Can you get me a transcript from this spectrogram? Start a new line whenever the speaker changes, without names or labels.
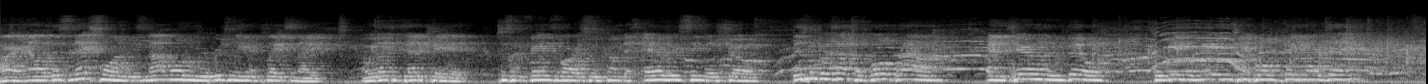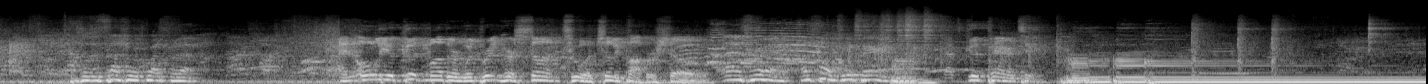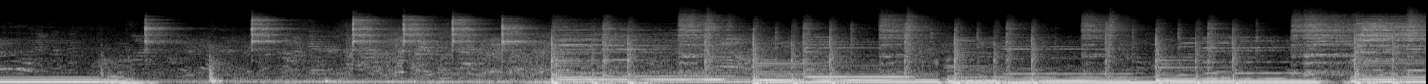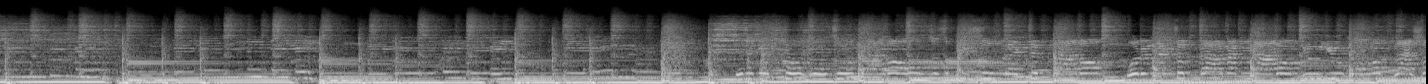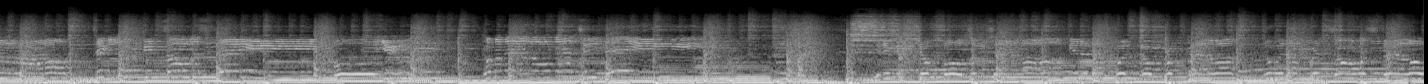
All right, now this next one was not one we were originally going to play tonight, and we'd like to dedicate it to some fans of ours who come to every single show. This one goes out to Bo Brown and Carolyn and Bill for being amazing people, making our day. This was a special request for them.
And only a good mother would bring her son to a Chili Popper show.
That's right. That's called good parenting.
That's good parenting.
Head on Just Do you flash a Take a look, it's for you Coming out on that today with your balls and tail Get it up with no propeller Do it up with some Stella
